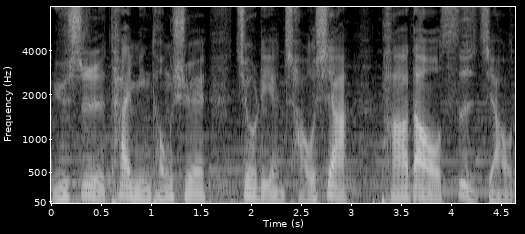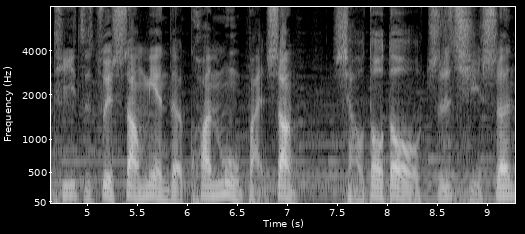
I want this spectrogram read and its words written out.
于是泰明同学就脸朝下趴到四脚梯子最上面的宽木板上，小豆豆直起身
